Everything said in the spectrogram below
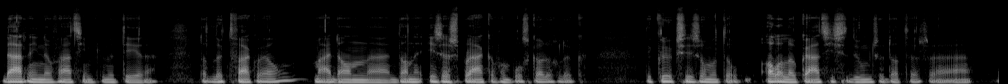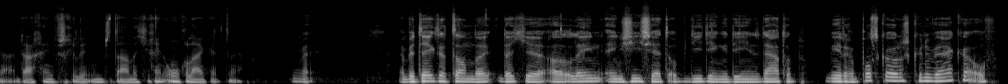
daar een innovatie implementeren. Dat lukt vaak wel, maar dan, uh, dan is er sprake van postcode geluk. De crux is om het op alle locaties te doen, zodat er uh, ja, daar geen verschillen in bestaan, dat je geen ongelijkheid krijgt. Nee. En betekent dat dan dat je alleen energie zet op die dingen die inderdaad op meerdere postcodes kunnen werken? Of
